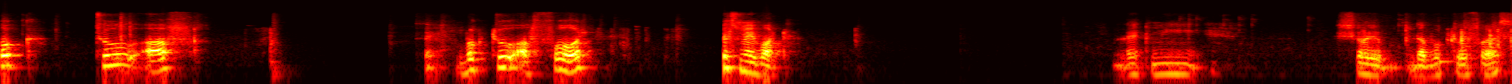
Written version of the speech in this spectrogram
book 2 of book 2 of 4 gives me what? Let me show you the book 2 first.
